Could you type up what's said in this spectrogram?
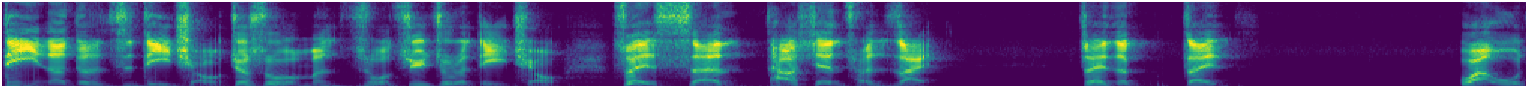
地呢，就是指地球，就是我们所居住的地球。所以神他先存在，在这在万物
